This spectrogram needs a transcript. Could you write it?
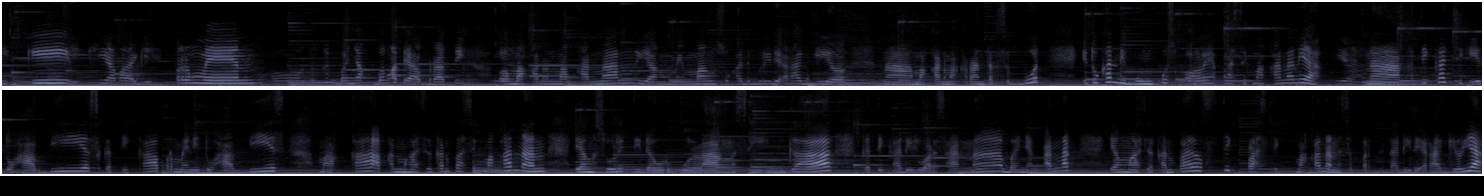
Ciki, Ciki apa lagi? permen. Oh, terus banyak banget ya berarti eh, makanan-makanan yang memang suka dibeli di Ragil. Nah, makanan-makanan tersebut itu kan dibungkus oleh plastik makanan ya. Iya. Nah, ketika ciki itu habis, ketika permen itu habis, maka akan menghasilkan plastik makanan yang sulit didaur ulang sehingga ketika di luar sana banyak anak yang menghasilkan plastik-plastik makanan seperti tadi di Ragil ya.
